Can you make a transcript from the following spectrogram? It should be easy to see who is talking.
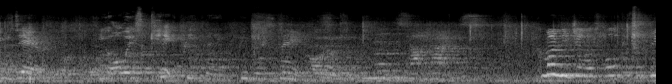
Speaker 1: You dare? You always kick people, people's things. Come on, DJ, let's hold the thing.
